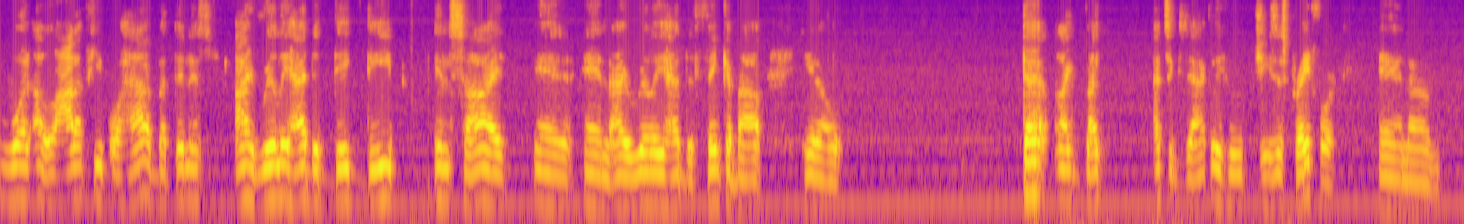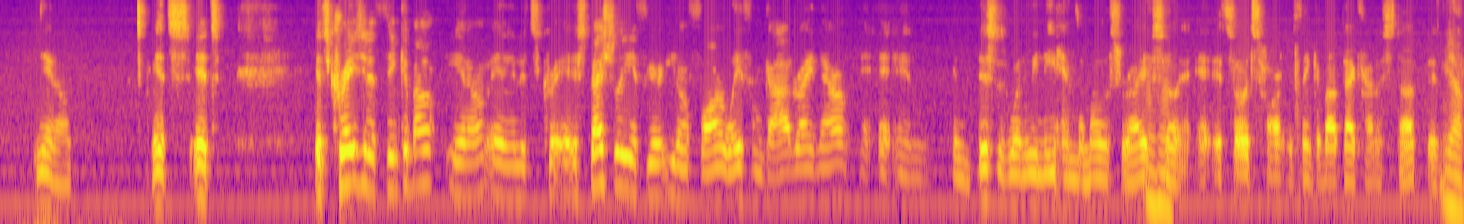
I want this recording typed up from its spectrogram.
what a lot of people have. But then it's I really had to dig deep inside, and and I really had to think about, you know, that like like that's exactly who Jesus prayed for, and um, you know, it's it's it's crazy to think about, you know, and it's cra- especially if you're, you know, far away from God right now, and and, and this is when we need Him the most, right? Mhm. So it's so it's hard to think about that kind of stuff, and Yeah.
